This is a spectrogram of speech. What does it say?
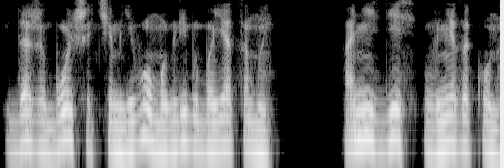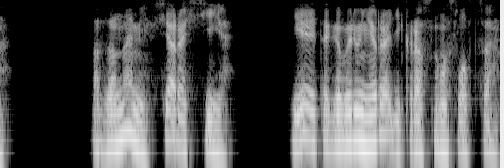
И даже больше, чем его могли бы бояться мы. Они здесь вне закона а за нами вся Россия. Я это говорю не ради красного словца.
